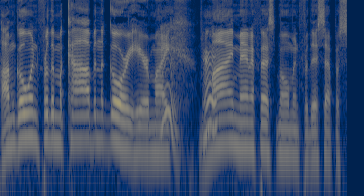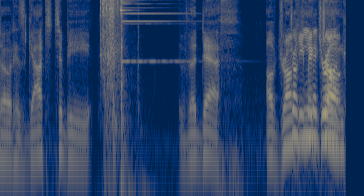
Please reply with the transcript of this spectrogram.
I'm going for the macabre and the gory here, Mike. Hmm. all right. My manifest moment for this episode has got to be the death of Drunky, Drunky McDrunk,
